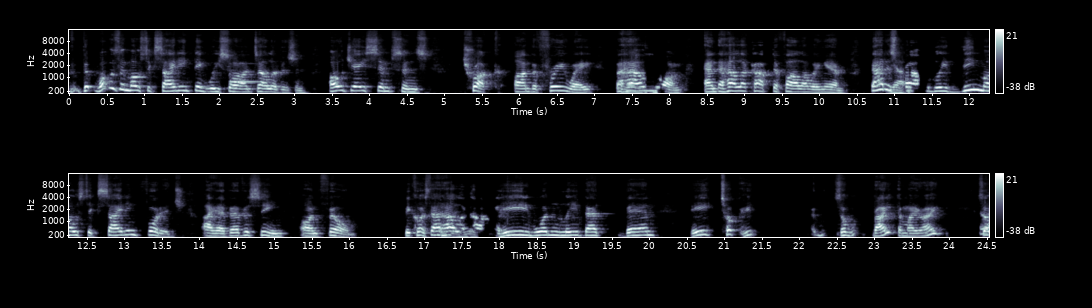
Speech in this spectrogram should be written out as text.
the, what was the most exciting thing we saw on television? O.J. Simpson's truck on the freeway for how long, and the helicopter following him. That is Yeah. probably the most exciting footage I have ever seen on film, because that Yeah. helicopter, he wouldn't leave that van. He took he. So right, am I right? So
